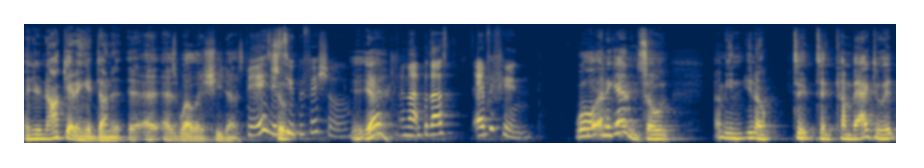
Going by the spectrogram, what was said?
and you're not getting it done a- a- as well as she does. It is. It's superficial. Yeah. And that, but that's everything. Well, and again, so I mean, you know, to to come back to it,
